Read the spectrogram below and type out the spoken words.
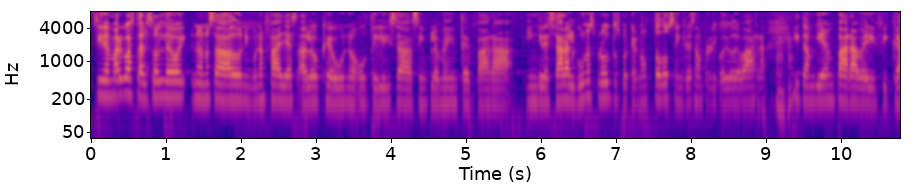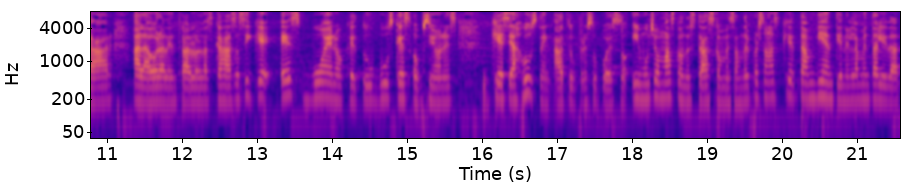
Sin embargo, hasta el sol de hoy no nos ha dado ninguna falla. Es algo que uno utiliza simplemente para ingresar algunos productos, porque no todos se ingresan por el código de barra, y también para verificar a la hora de entrarlo en las cajas. Así que es bueno que tú busques opciones que se ajusten a tu presupuesto y mucho más cuando estás comenzando. Hay personas que también tienen la mentalidad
